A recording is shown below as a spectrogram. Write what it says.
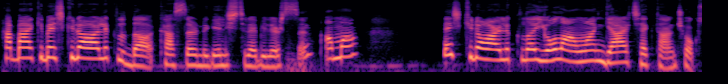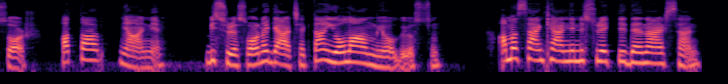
Ha belki 5 kilo ağırlıklı da kaslarını geliştirebilirsin ama 5 kilo ağırlıkla yol alman gerçekten çok zor. Hatta yani bir süre sonra gerçekten yol almıyor oluyorsun. Ama sen kendini sürekli denersen,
